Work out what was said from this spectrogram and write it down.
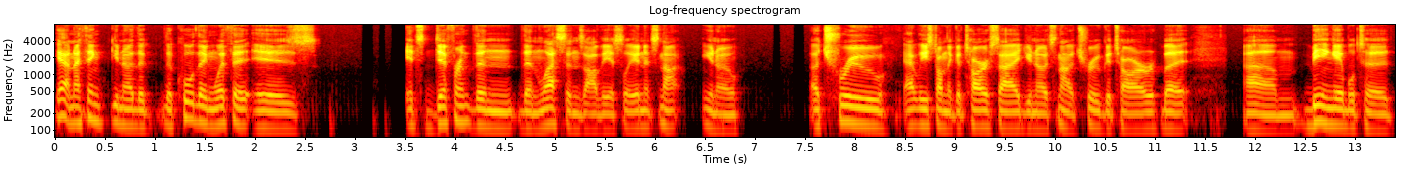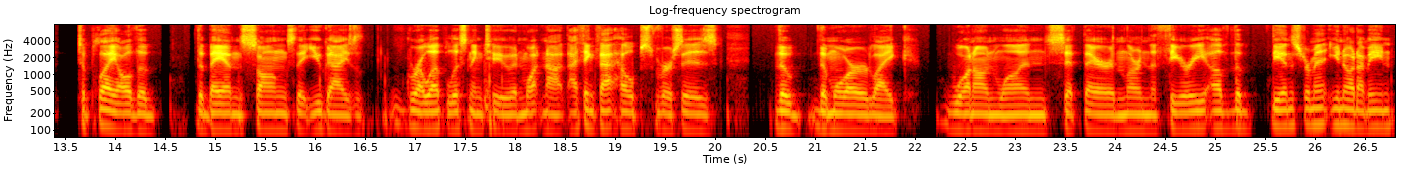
Yeah, and I think you know the the cool thing with it is it's different than than lessons, obviously, and it's not you know a true at least on the guitar side. You know, it's not a true guitar, but um, being able to to play all the the band's songs that you guys grow up listening to and whatnot, I think that helps versus the the more like one on one sit there and learn the theory of the the instrument. You know what I mean?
